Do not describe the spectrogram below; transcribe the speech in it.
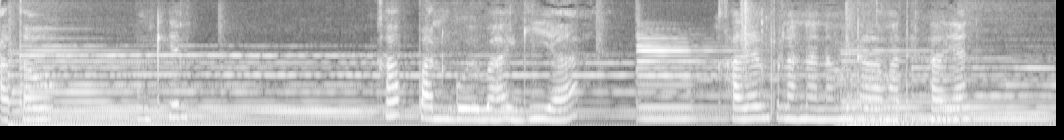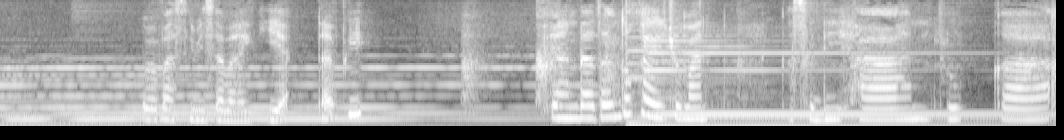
Atau mungkin kapan gue bahagia? Kalian pernah nanamin dalam hati kalian? Gue pasti bisa bahagia. Tapi yang datang tuh kayak cuman kesedihan luka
